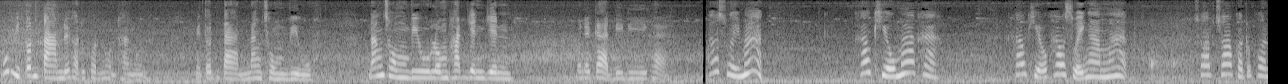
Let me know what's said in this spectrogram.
อู้มีต้นตาลด้วยค่ะทุกคนนู่นทางนู่นมีต้นตาลนั่งชมวิว นั่งชมวิวลมพัดเย็นเย็นบรรยากาศดีๆค่ะ ข้าวสวยมาก ข้าวเขียวมากค่ะ ข้าวเขียวข้าวสวยงามมาก ชอบชอบค่ะทุกคน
